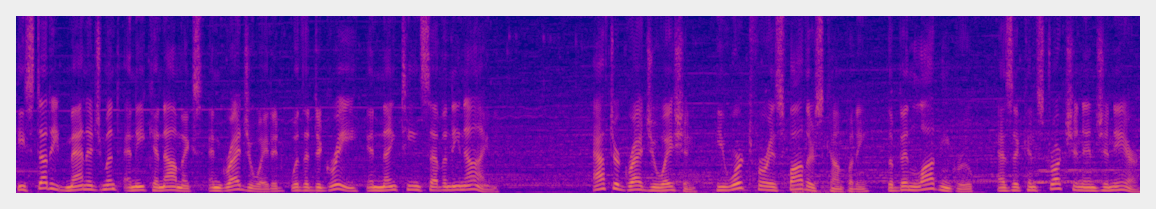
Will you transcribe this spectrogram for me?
He studied management and economics and graduated with a degree in 1979. After graduation, he worked for his father's company, the Bin Laden Group, as a construction engineer.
